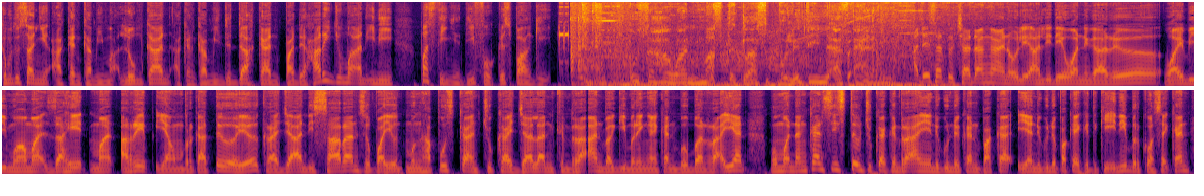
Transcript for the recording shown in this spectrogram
Keputusannya akan kami maklumkan, akan kami dedahkan pada hari Jumaat ini pastinya di Fokus Pagi. Usahawan Masterclass Bulletin FM. Ada satu cadangan oleh ahli Dewan Negara YB Muhammad Zahid Mat Arif yang berkata ya kerajaan disaran supaya menghapuskan cukai jalan kenderaan bagi meringankan beban rakyat memandangkan sistem cukai kenderaan yang digunakan pakai yang digunakan pakai ketika ini berkonsepkan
